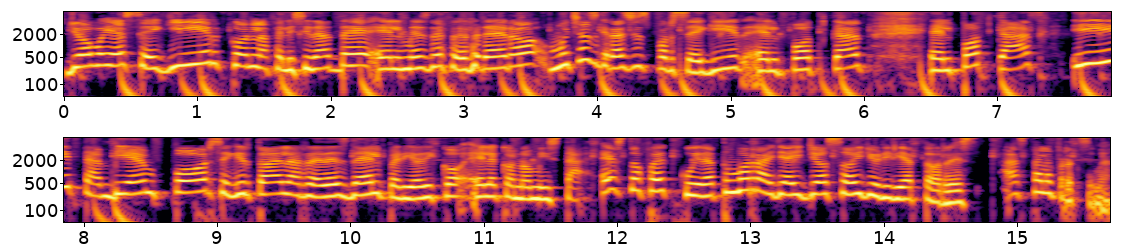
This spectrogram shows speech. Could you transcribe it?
yo voy a seguir con la felicidad del mes de febrero. Muchas gracias por seguir el podcast, el podcast y también por seguir todas las redes del periódico El Economista. Esto fue Cuida tu morraya y yo soy Yuridia Torres. Hasta la próxima.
